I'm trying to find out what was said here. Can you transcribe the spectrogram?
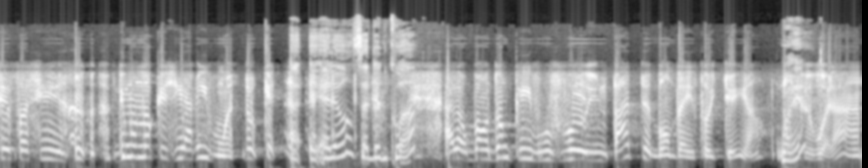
C'est facile, du moment que j'y arrive moi. Donc... Et alors, ça donne quoi Alors bon, donc il vous faut une pâte, bon ben feuilletée, hein. Donc Ouais. voilà. Hein.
